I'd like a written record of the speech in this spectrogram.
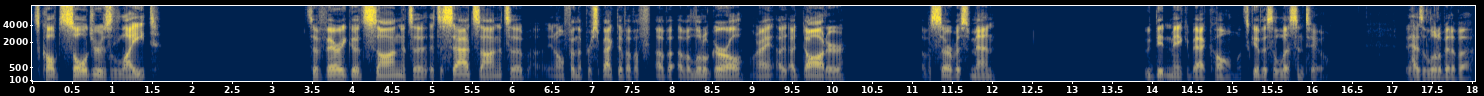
It's called Soldier's Light. It's a very good song. It's a it's a sad song. It's a you know from the perspective of a of a, of a little girl, right? A, a daughter of a serviceman who didn't make it back home. Let's give this a listen to. It has a little bit of a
